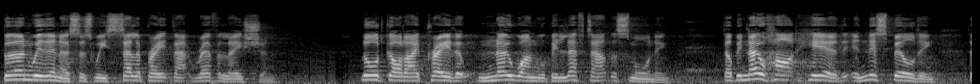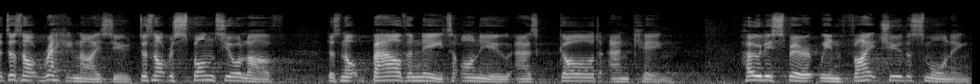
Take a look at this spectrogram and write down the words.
burn within us as we celebrate that revelation. Lord God, I pray that no one will be left out this morning There'll be no heart here in this building that does not recognize you, does not respond to your love, does not bow the knee to honor you as God and King. Holy Spirit, we invite you this morning.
